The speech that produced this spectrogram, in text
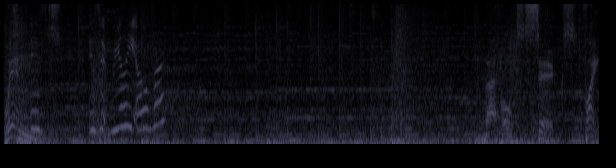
Wins. Is, is it really over? Battle six, fight!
